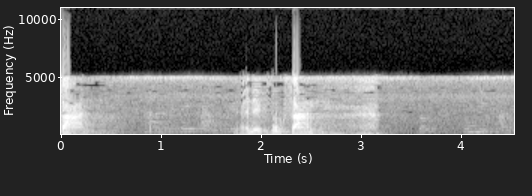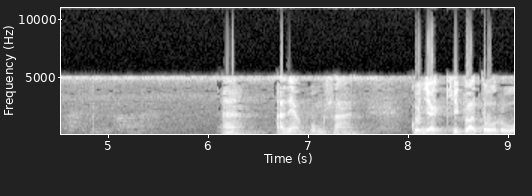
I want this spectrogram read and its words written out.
ซ่านอันนี้ฟุ้งซ่านอ่าอันนี้ฟุ้งซ่านคุณอย่าคิดว่าตัวรู้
